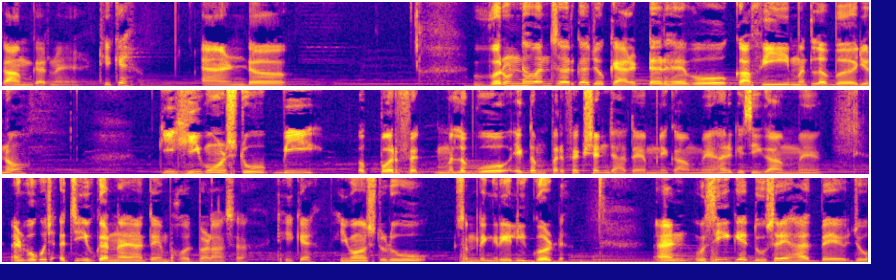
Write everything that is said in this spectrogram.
काम कर रहे हैं, ठीक है? एंड वरुण धवन सर का जो कैरेक्टर है, वो काफ़ी मतलब यू नो कि he wants to be perfect मतलब वो एकदम परफेक्शन चाहते हैं अपने काम में, हर किसी काम में। एंड वो कुछ अचीव करना चाहते हैं बहुत बड़ा सा, ठीक है? He wants to do something really good and उसी के दूसरे हाथ पे जो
